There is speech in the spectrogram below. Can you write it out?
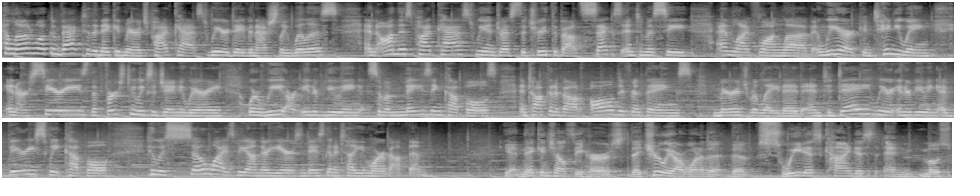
Hello and welcome back to the Naked Marriage Podcast. We are Dave and Ashley Willis, and on this podcast, we address the truth about sex, intimacy, and lifelong love. And we are continuing in our series, the first two weeks of January, where we are interviewing some amazing couples and talking about all different things marriage related. And today, we are interviewing a very sweet couple who is so wise beyond their years, and Dave's going to tell you more about them. Yeah, Nick and Chelsea Hurst, they truly are one of the, the sweetest, kindest, and most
